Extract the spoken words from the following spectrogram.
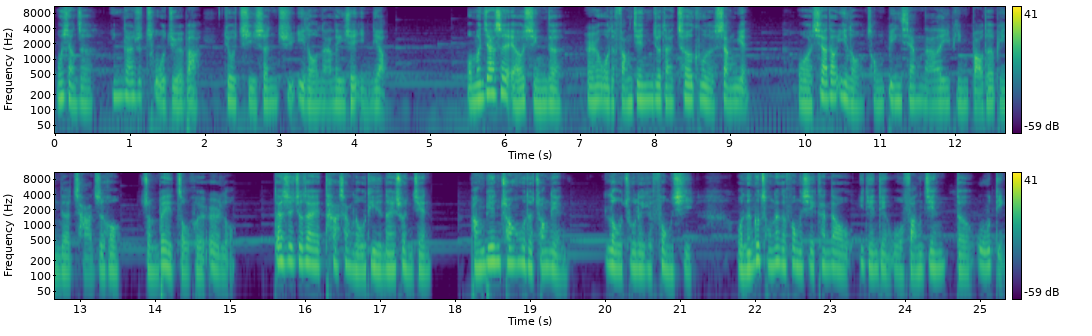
我想着应该是错觉吧，就起身去一楼拿了一些饮料。我们家是 L 型的，而我的房间就在车库的上面。我下到一楼，从冰箱拿了一瓶宝特瓶的茶之后，准备走回二楼。但是就在踏上楼梯的那一瞬间，旁边窗户的窗帘露出了一个缝隙，我能够从那个缝隙看到一点点我房间的屋顶，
